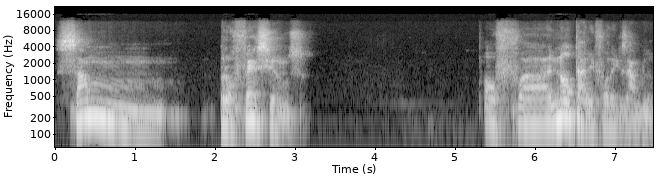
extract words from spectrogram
some professions of uh, notary, for example,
